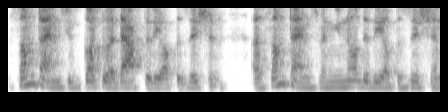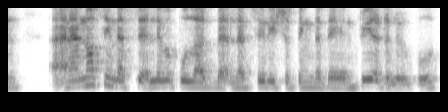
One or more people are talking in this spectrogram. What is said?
sometimes you've got to adapt to the opposition. Uh, sometimes when you know that the opposition and I'm not saying that Liverpool or that City should think that they're inferior to Liverpool,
